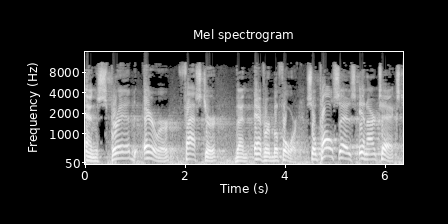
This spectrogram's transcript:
and spread error faster than ever before. So Paul says in our text,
